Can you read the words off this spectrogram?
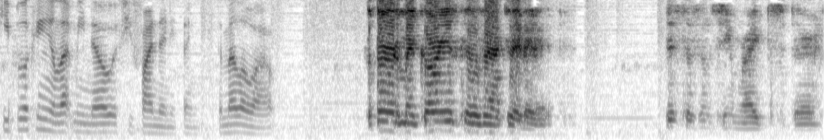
Keep looking and let me know if you find anything. Demelo out. The third Mancarians could have activated it. This doesn't seem right, sir.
